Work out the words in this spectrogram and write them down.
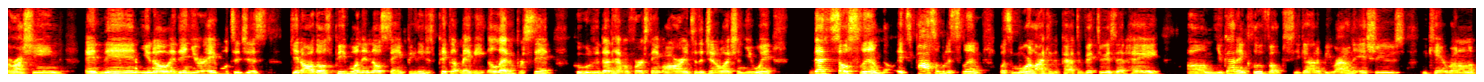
Rasheen, and then you know, and then you're able to just get all those people, and then those same people, you just pick up maybe 11 percent who doesn't have a first name R into the general election you win. That's so slim though. It's possible to slim. What's more likely the path to victory is that hey, um, you got to include folks. You got to be right on the issues. You can't run on a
